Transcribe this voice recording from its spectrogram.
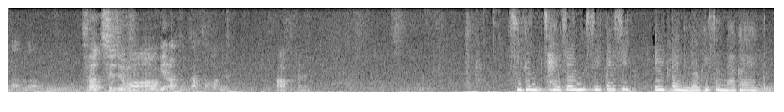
응안 나와. 부라치지 마. 여기랑 똑같아 하네 아 그래? 지금 잘잘못을 따질 일단 여기서 나가야 돼.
